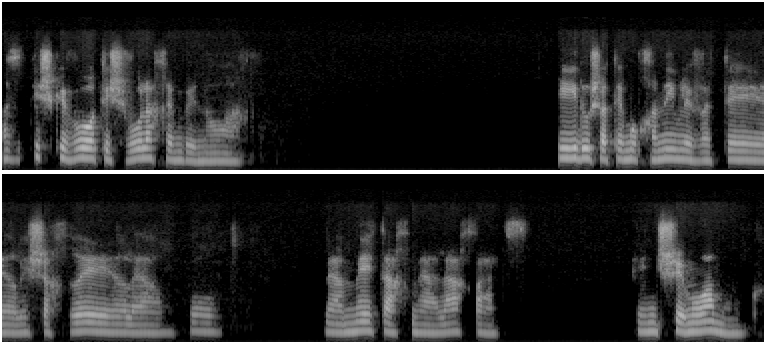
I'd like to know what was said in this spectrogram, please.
אז תשכבו או תשבו לכם בנוח. תגידו שאתם מוכנים לוותר, לשחרר, להרפות מהמתח, מהלחץ. תנשמו עמוק.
